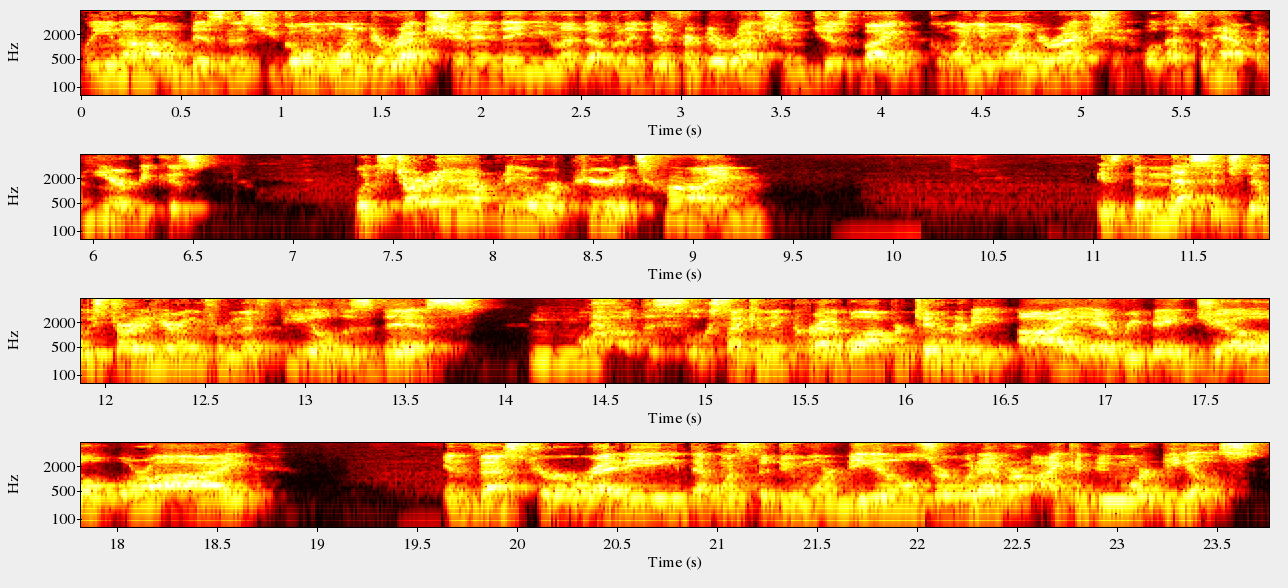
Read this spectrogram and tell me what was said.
well, you know how in business you go in one direction and then you end up in a different direction just by going in one direction. Well, that's what happened here because what started happening over a period of time is the message that we started hearing from the field is this mm-hmm. wow, this looks like an incredible opportunity. I, everyday Joe, or I, investor already that wants to do more deals or whatever, I could do more deals.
